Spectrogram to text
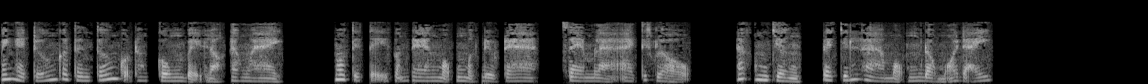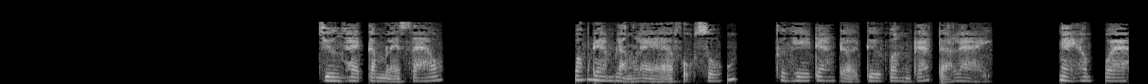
mấy ngày trước có tin tướng của Đông Cung bị lọt ra ngoài. Ngô tỷ tỷ vẫn đang một mực điều tra, xem là ai tiết lộ. Nó không chừng, đây chính là một đầu mối đẩy. Chương 206 Bóng đêm lặng lẽ phủ xuống, Thường Hy đang đợi Tiêu Văn Rác trở lại. Ngày hôm qua,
